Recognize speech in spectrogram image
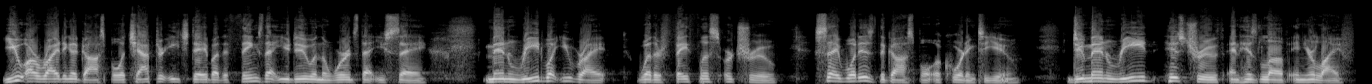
You are writing a gospel, a chapter each day by the things that you do and the words that you say. Men read what you write, whether faithless or true. Say, what is the gospel according to you? Do men read his truth and his love in your life,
